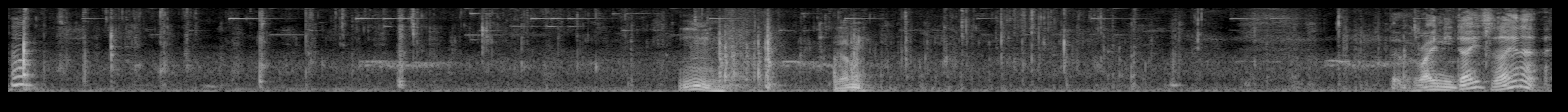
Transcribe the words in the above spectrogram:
Look. Mmm. Yummy. Bit of a rainy day today, isn't it?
